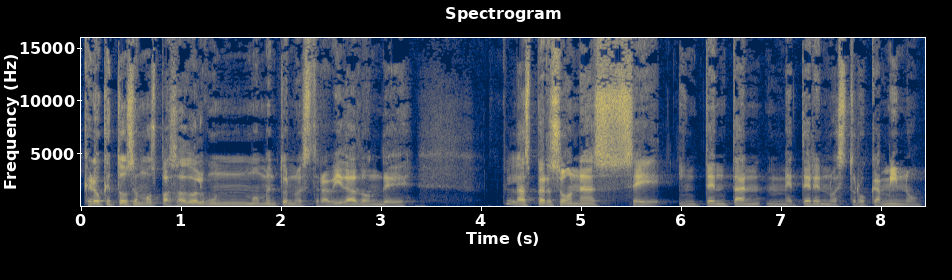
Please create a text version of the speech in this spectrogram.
creo que todos hemos pasado algún momento en nuestra vida donde las personas se intentan meter en nuestro camino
